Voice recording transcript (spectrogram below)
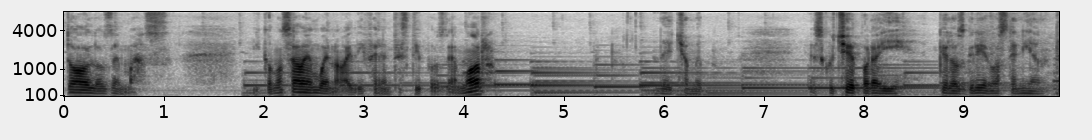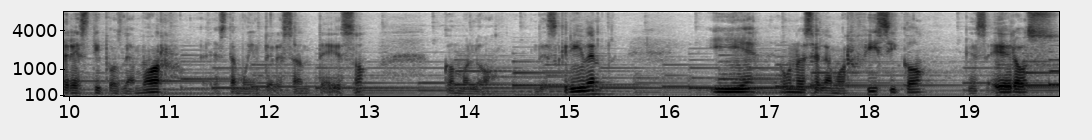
todos los demás. Y como saben, bueno, hay diferentes tipos de amor. De hecho, me escuché por ahí que los griegos tenían tres tipos de amor. Está muy interesante eso, cómo lo describen y uno es el amor físico, que es Eros.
